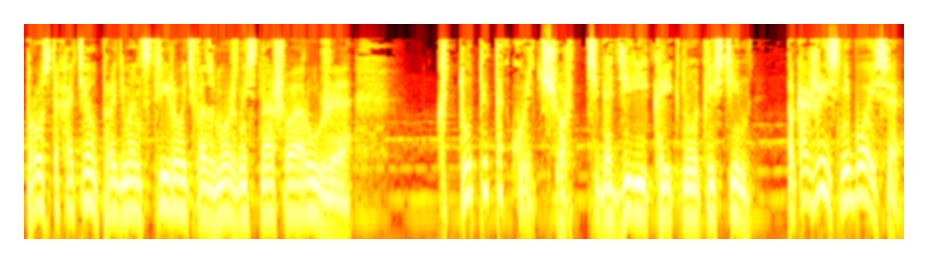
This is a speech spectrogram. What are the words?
Просто хотел продемонстрировать возможность нашего оружия». «Кто ты такой, черт тебя дери!» — крикнула Кристин. «Покажись, не бойся!»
